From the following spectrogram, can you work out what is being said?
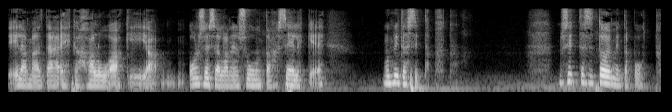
elämältään ehkä haluaakin ja on se sellainen suunta selkeä. Mutta mitä sitten tapahtuu? No sitten se toiminta puuttuu.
